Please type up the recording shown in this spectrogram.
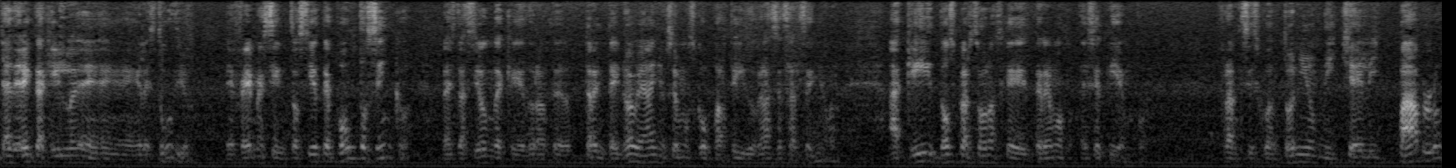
ya directa aquí en, en el estudio. FM 107.5, la estación de que durante 39 años hemos compartido, gracias al Señor. Aquí dos personas que tenemos ese tiempo. Francisco Antonio Micheli Pablo.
